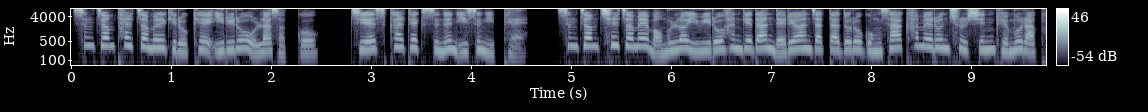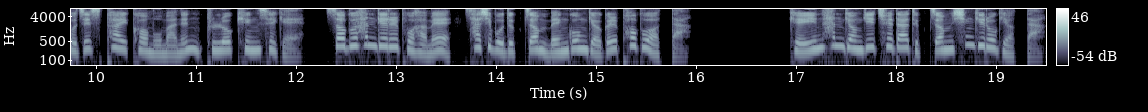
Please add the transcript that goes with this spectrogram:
승점 8점을 기록해 1위로 올라섰고 GS칼텍스는 2승 2패, 승점 7점에 머물러 2위로 한 계단 내려앉았다 도로 공사 카메룬 출신 괴물 아포지 스파이커 모마는 블로킹 3개, 서브 1개를 포함해 45득점 맹공격을 퍼부었다. 개인 한 경기 최다 득점 신기록이었다.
